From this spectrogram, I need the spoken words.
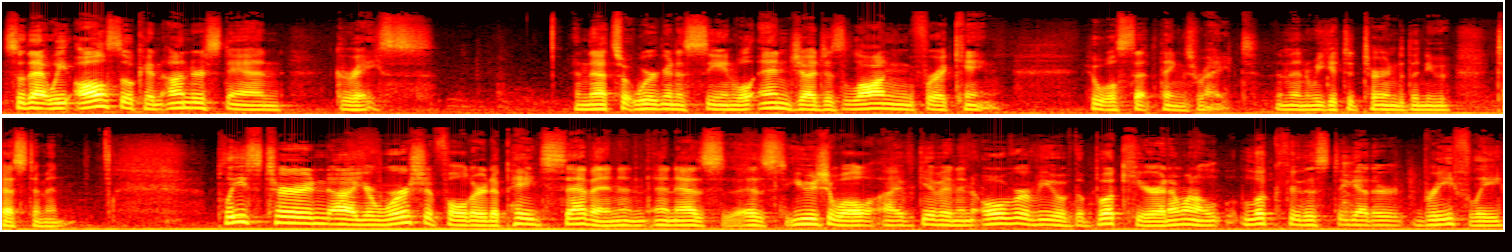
so that we also can understand grace. And that's what we're going to see. And we'll end Judges longing for a king who will set things right. And then we get to turn to the New Testament. Please turn uh, your worship folder to page 7. And, and as, as usual, I've given an overview of the book here. And I want to look through this together briefly.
